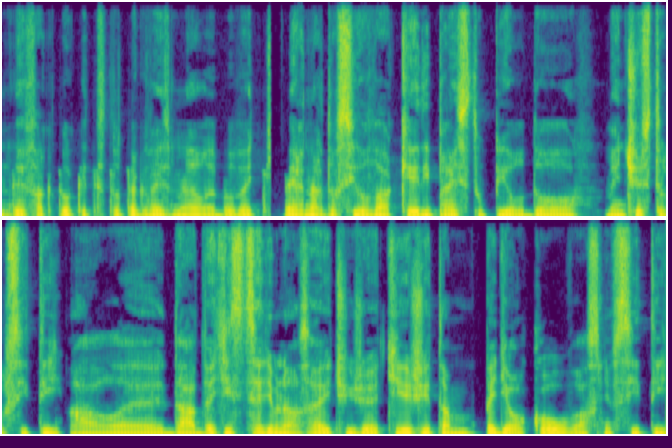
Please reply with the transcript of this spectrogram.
de facto, keď to tak vezme, lebo veď Bernardo Silva kedy prestúpil do Manchester City, ale dá 2017, hej, čiže tiež je tam 5 rokov vlastne v City.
